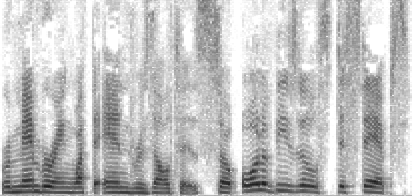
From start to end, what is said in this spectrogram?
remembering what the end result is. So all of these little st- steps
